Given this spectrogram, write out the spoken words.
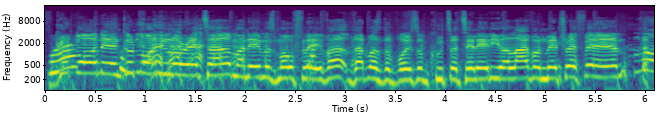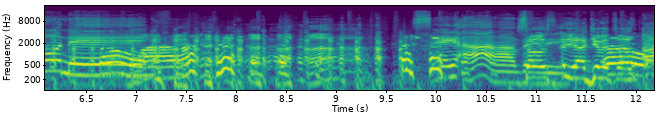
Good morning, good morning, Lauretta. My name is Mo Flava. That was the voice of Khutso Theledi. You're live on Metro FM. Morning. Oh, wow. Say ah, So baby. yeah, give it to Oh, us.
